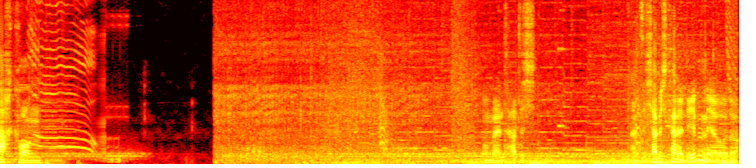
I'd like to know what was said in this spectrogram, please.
Ach komm. Moment, hatte ich... An sich habe ich keine Leben mehr, oder?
